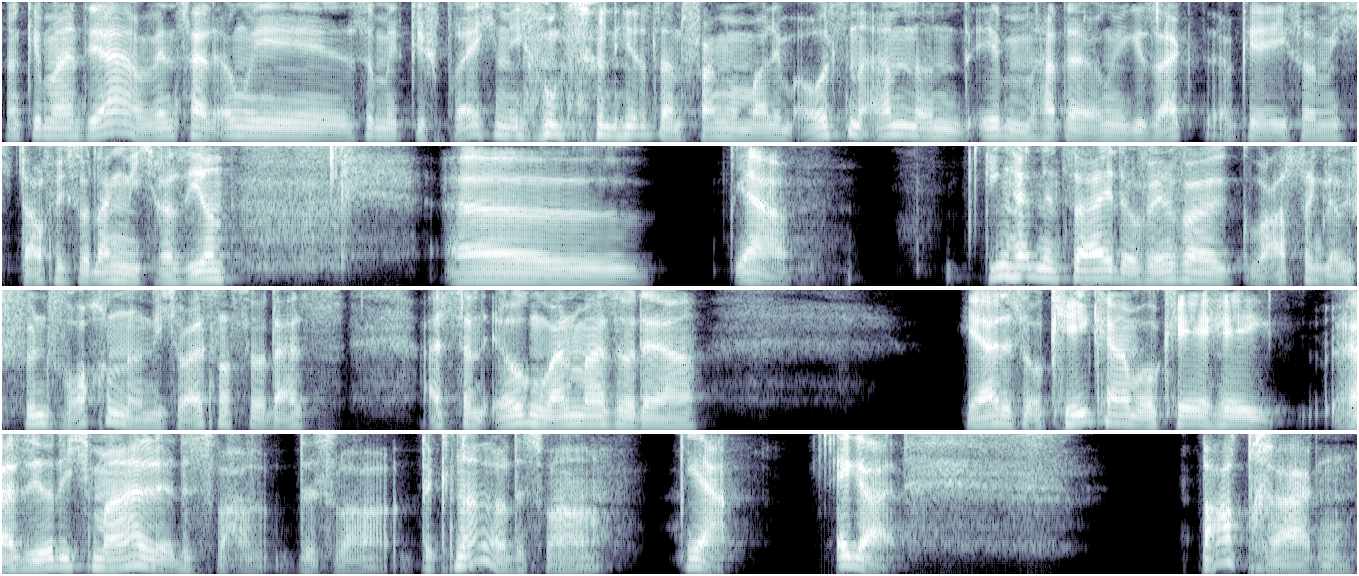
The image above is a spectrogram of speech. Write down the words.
Und gemeint, ja, wenn es halt irgendwie so mit Gesprächen nicht funktioniert, dann fangen wir mal im Außen an. Und eben hat er irgendwie gesagt, okay, ich soll mich, darf mich so lange nicht rasieren. Äh, ja, ging halt eine Zeit. Auf jeden Fall war es dann, glaube ich, fünf Wochen. Und ich weiß noch so, dass als dann irgendwann mal so der, ja, das okay kam, okay, hey, rasier dich mal. Das war, das war der Knaller. Das war ja, egal. Bart tragen.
